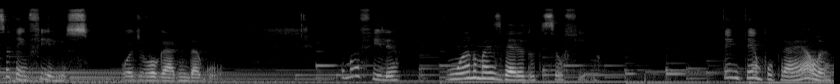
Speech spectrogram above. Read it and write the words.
Você tem filhos? O advogado indagou. Uma filha, um ano mais velha do que seu filho. Tem tempo para ela?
